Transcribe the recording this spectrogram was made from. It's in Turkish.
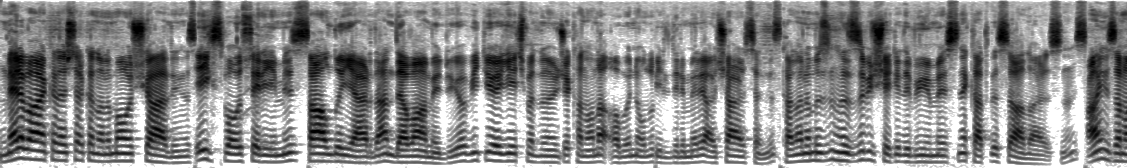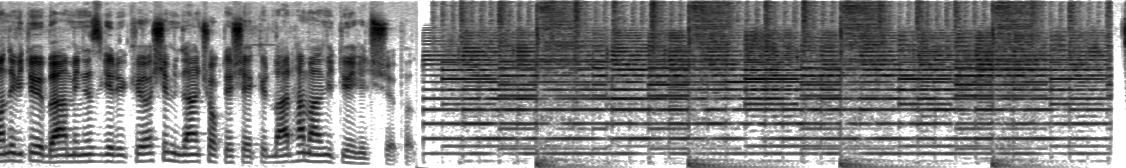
Merhaba arkadaşlar kanalıma hoş geldiniz. Xbox serimiz saldığı yerden devam ediyor. Videoya geçmeden önce kanala abone olup bildirimleri açarsanız kanalımızın hızlı bir şekilde büyümesine katkı sağlarsınız. Aynı zamanda videoyu beğenmeniz gerekiyor. Şimdiden çok teşekkürler. Hemen videoya geçiş yapalım.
